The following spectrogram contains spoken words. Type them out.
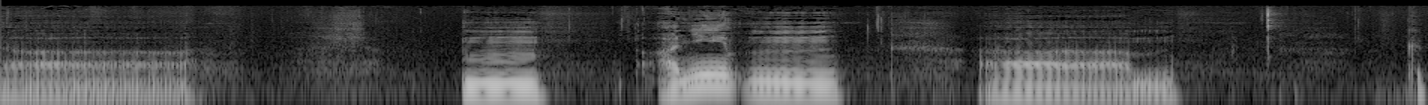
а, они, а, как,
